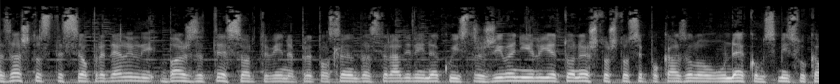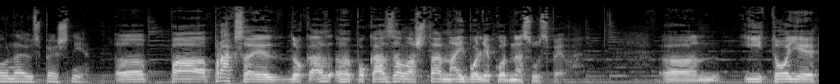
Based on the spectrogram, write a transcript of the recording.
e, zašto ste se opredelili baš za te sorte vine? Pretpostavljam da ste radili neko istraživanje ili je to nešto što se pokazalo u nekom smislu kao najuspešnije? E, pa praksa je dokaz, pokazala šta najbolje kod nas uspeva i to je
